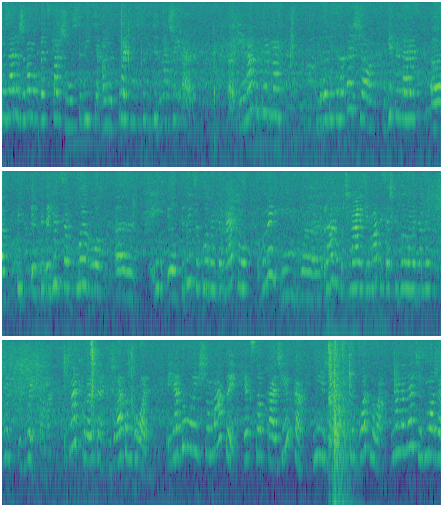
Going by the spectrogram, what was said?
ми зараз живемо в 21 столітті, а не в 3 столітті до нашої ери. Е, І нам потрібно дивитися на те, що діти зараз е, е, піддаються впливу піддаються впливу інтернету, вони м, е, рано починають займатися шкідливими для них звичками, починають курити, вживати алкоголь. І я думаю, що мати, як слабка жінка, ніжна, турботлива, вона навряд чи зможе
